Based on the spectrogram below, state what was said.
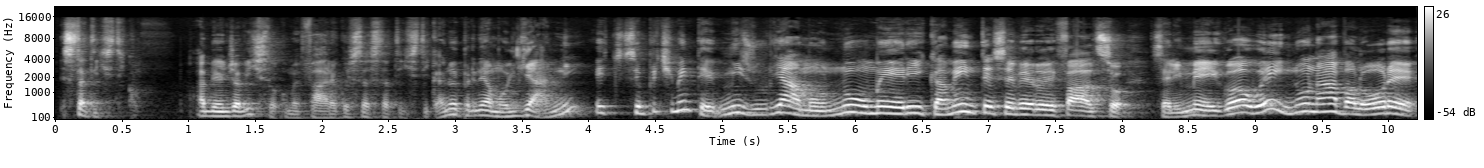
statistico. Abbiamo già visto come fare questa statistica. Noi prendiamo gli anni e semplicemente misuriamo numericamente se è vero o falso. Se l'email go away non ha valore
